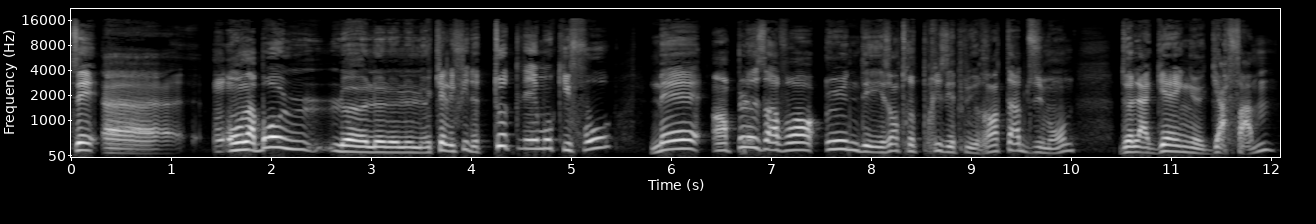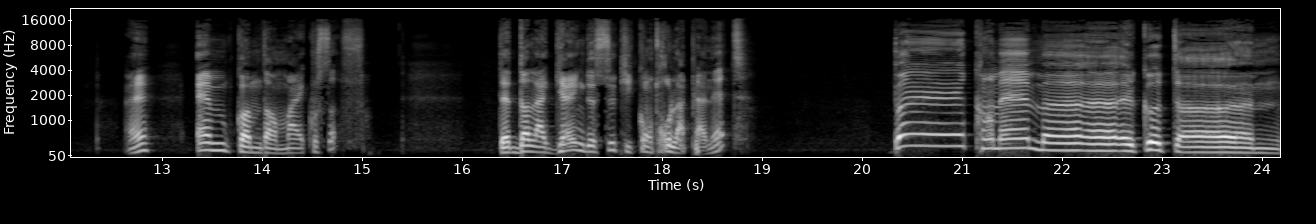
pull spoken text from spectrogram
Tu sais, euh, on a beau le, qualifier de tous les mots qu'il faut, mais en plus d'avoir une des entreprises les plus rentables du monde, de la gang GAFAM, hein, M comme dans Microsoft, d'être dans la gang de ceux qui contrôlent la planète, ben, quand même, euh, euh, écoute, euh,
